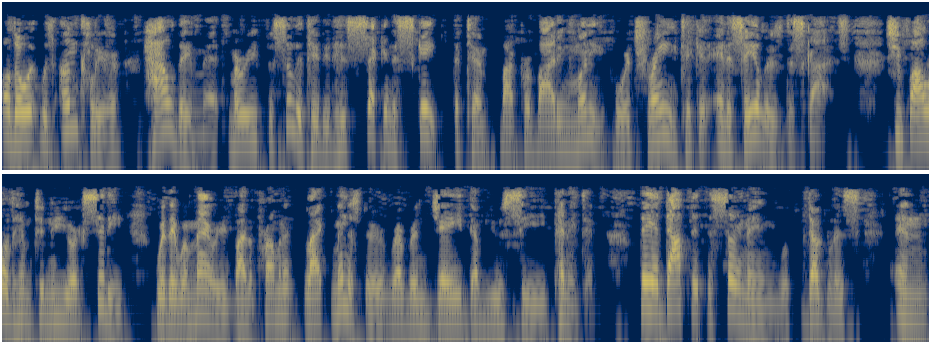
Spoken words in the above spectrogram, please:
Although it was unclear how they met, Murray facilitated his second escape attempt by providing money for a train ticket and a sailor's disguise. She followed him to New York City, where they were married by the prominent black minister, Reverend J. W. C. Pennington. They adopted the surname Douglass and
